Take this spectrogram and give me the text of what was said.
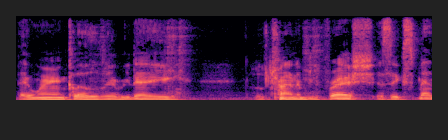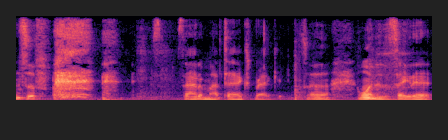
They're wearing clothes every day, trying to be fresh. It's expensive. it's out of my tax bracket. So I wanted to say that.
